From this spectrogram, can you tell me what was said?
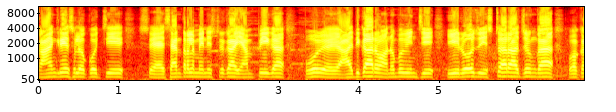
కాంగ్రెస్లోకి వచ్చి సె- సెంట్రల్ మినిస్టర్గా ఎంపీగా అధికారం అనుభవించి ఈరోజు ఇష్టారాజ్యంగా ఒక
